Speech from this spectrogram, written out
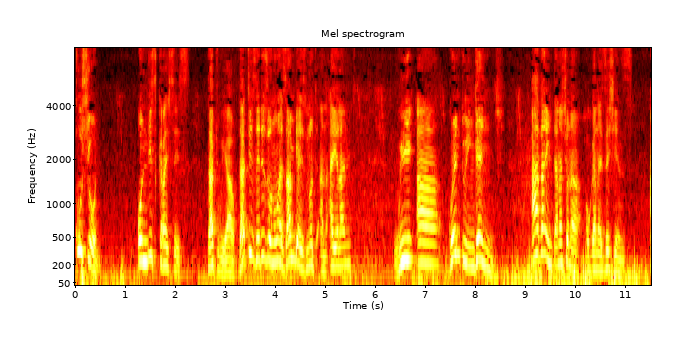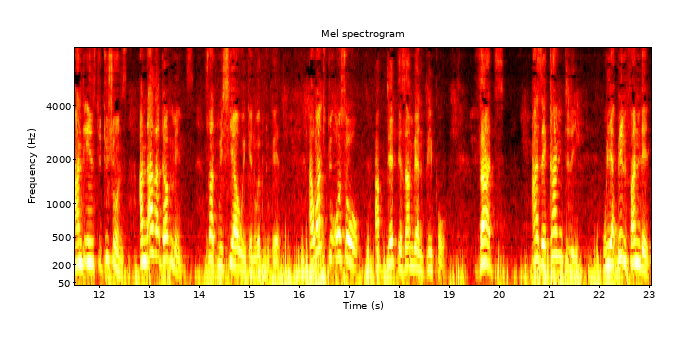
cushion on this crisis that we have. That is the reason why Zambia is not an island. We are going to engage other international organizations and institutions and other governments so that we see how we can work together. I want to also update the Zambian people that as a country, we are being funded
